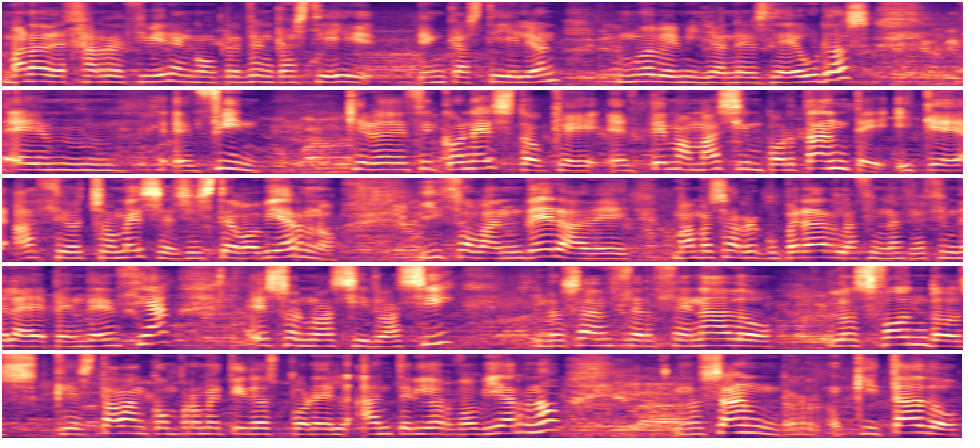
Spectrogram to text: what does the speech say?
van a dejar recibir en concreto en Castilla, en Castilla y León 9 millones de euros. En, en fin, quiero decir con esto que el tema más importante y que hace ocho meses este gobierno hizo bandera de vamos a recuperar la financiación de la dependencia, eso no ha sido así, nos han cercenado los fondos que estaban comprometidos por el anterior gobierno, nos han quitado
